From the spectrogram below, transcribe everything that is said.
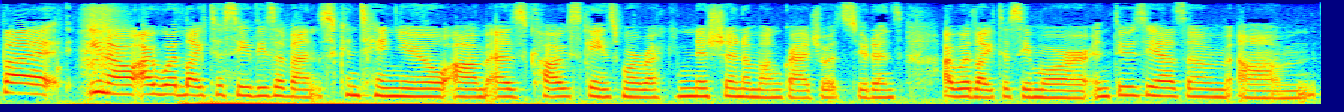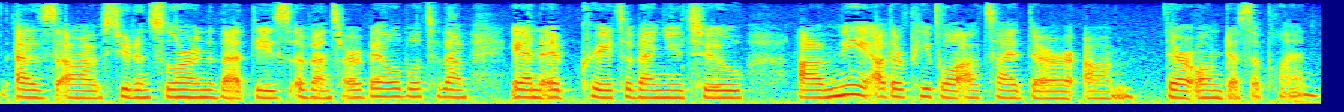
but you know, I would like to see these events continue um, as COGS gains more recognition among graduate students. I would like to see more enthusiasm um, as uh, students learn that these events are available to them, and it creates a venue to uh, meet other people outside their um, their own discipline.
